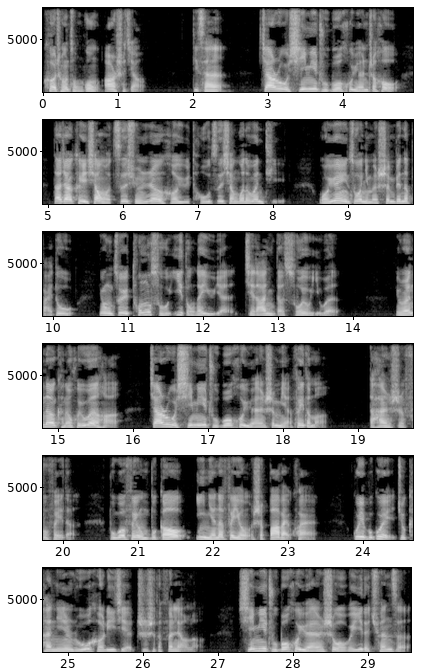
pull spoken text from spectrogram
课程总共二十讲。第三，加入洗米主播会员之后，大家可以向我咨询任何与投资相关的问题，我愿意做你们身边的百度，用最通俗易懂的语言解答你的所有疑问。有人呢可能会问哈，加入洗米主播会员是免费的吗？答案是付费的，不过费用不高，一年的费用是八百块，贵不贵就看您如何理解知识的分量了。洗米主播会员是我唯一的圈子，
